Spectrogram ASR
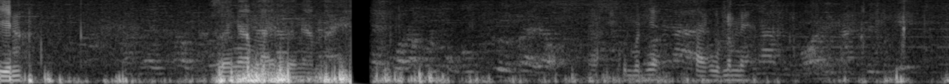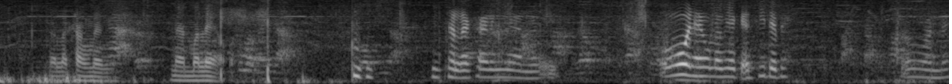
หิน สวยงามหลายสวยงามหลายอะคุณบนเนี้ยถ่ายรูปน้ำเนี่ยนั่นละครั้งหนึ่งนานมาแล้วธนาคารงานมาอีกโอ้ได้เราอยากแกะที่เด้ไปเอาวันได้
